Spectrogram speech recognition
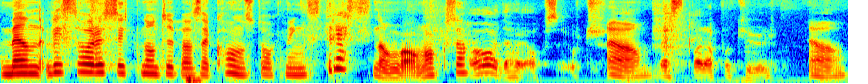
Men visst har du sytt någon typ av så här konståkningsdress någon gång också? Ja, det har jag också gjort. Ja. Mest bara på kul. Ja.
